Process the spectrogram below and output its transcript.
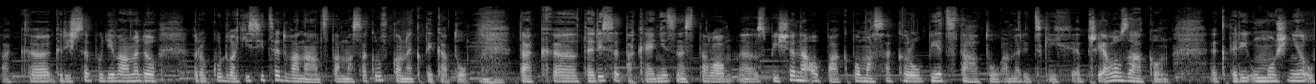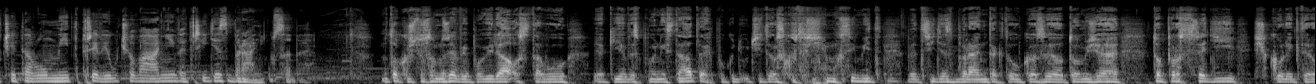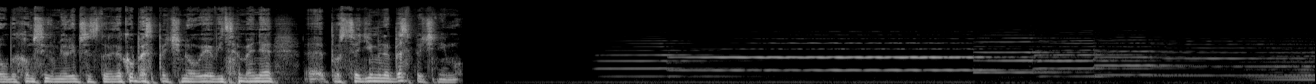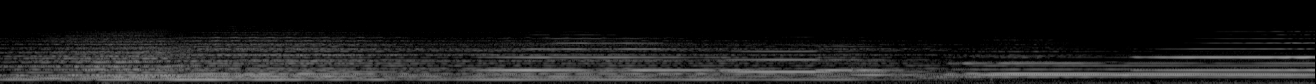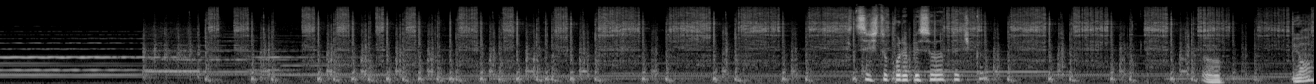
Tak eh, když se podíváme do roku 2012, tam masakru v Connecticutu, tak eh, tedy se také nic nestalo. Eh, Spíše naopak, po masakru pět států amerických přijalo zákon, který umožnil učitelům mít při vyučování ve třídě zbraň u sebe. No tak už to samozřejmě vypovídá o stavu, jaký je ve Spojených státech. Pokud učitel skutečně musí mít ve třídě zbraň, tak to ukazuje o tom, že to prostředí školy, kterou bychom si uměli představit jako bezpečnou, je víceméně eh, prostředím nebezpečným. Chceš to podepisovat teďka? Uh, jo,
